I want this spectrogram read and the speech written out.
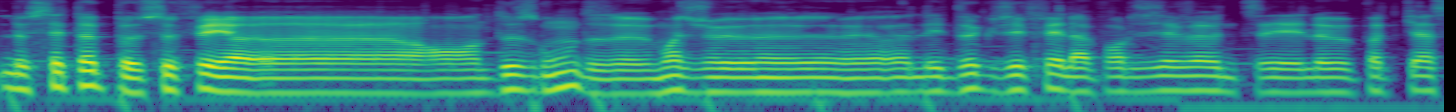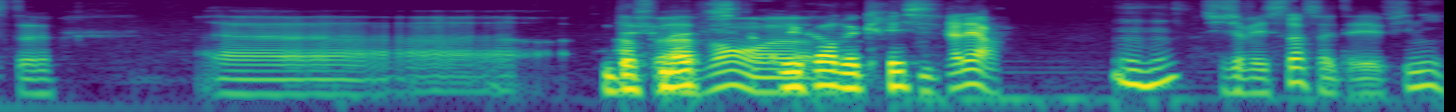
Le setup se fait euh, en deux secondes. Euh, Moi, je, les deux que j'ai fait là pour le event et le podcast, euh, Deathmatch, avant, du euh, corps de Chris. galère. Mhm. Si j'avais ça, ça aurait été fini.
